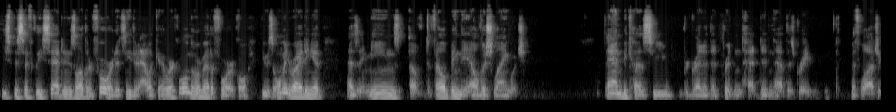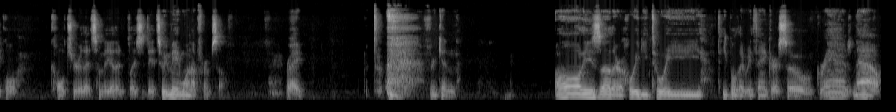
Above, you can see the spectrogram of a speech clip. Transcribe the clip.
He specifically said in his author foreword, it's neither allegorical nor metaphorical. He was only writing it as a means of developing the Elvish language and because he regretted that Britain had didn't have this great mythological culture that some of the other places did. So he made one up for himself, right? Freaking all these other hoity-toity people that we think are so grand now,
